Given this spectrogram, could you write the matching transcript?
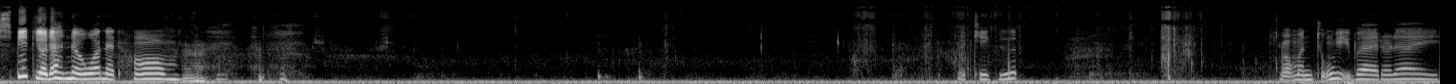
It's bigger than the one at home. Ok, good. Bọn mình chuẩn bị về rồi đây.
